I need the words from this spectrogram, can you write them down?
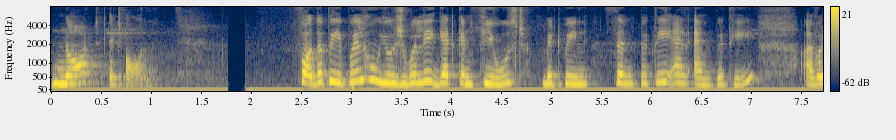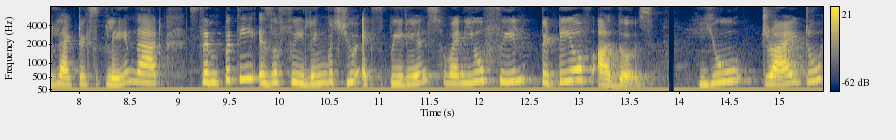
Not at all. For the people who usually get confused between sympathy and empathy, I would like to explain that sympathy is a feeling which you experience when you feel pity of others you try to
